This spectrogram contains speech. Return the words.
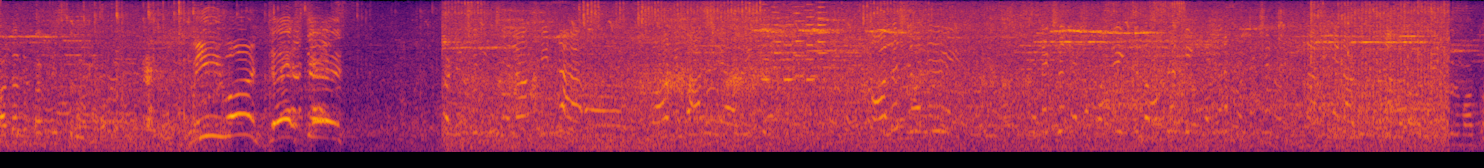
మద్దతు ప్రకటిస్తున్నాం. We want justice! మాకు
